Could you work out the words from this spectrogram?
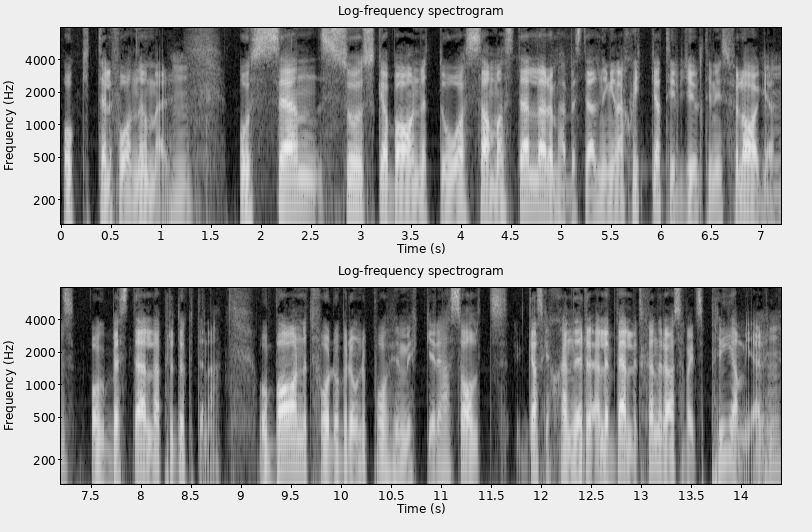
och telefonnummer. Mm. Och sen så ska barnet då sammanställa de här beställningarna, skicka till jultidningsförlaget Mm. och beställa produkterna. Och barnet får då beroende på hur mycket det har sålt ganska generösa, eller väldigt generösa faktiskt premier. Mhm.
